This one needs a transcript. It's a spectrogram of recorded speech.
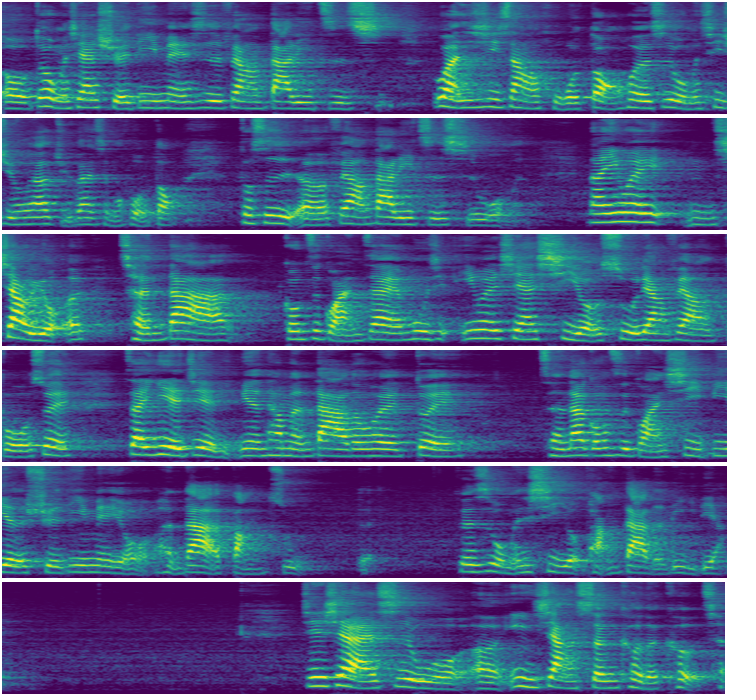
哦对我们现在学弟妹是非常大力支持，不管是戏上的活动，或者是我们戏学会要举办什么活动，都是呃非常大力支持我们。那因为嗯校友呃成大。公资管在目前，因为现在系友数量非常多，所以在业界里面，他们大家都会对成大公司管系毕业的学弟妹有很大的帮助。对，这是我们系有庞大的力量。接下来是我呃印象深刻的课程。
